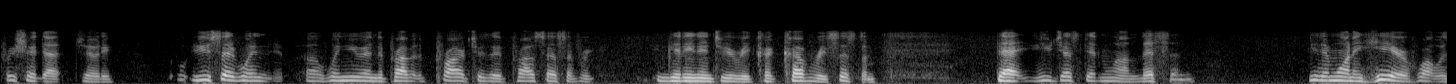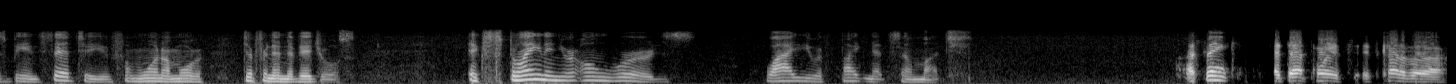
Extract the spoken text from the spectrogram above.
Appreciate that, Jody. You said when uh, when you're in the prior to the process of re- getting into your recovery system that you just didn't want to listen. You didn't want to hear what was being said to you from one or more different individuals. Explain in your own words why you were fighting it so much. I think at that point it's it's kind of a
